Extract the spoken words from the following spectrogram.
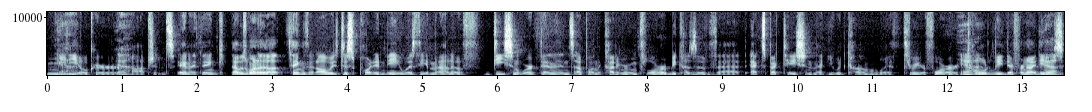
mediocre Yeah. options. And I think that was one of the things that always disappointed me was the amount of decent work that ends up on the cutting room floor because of that expectation that you would come with three or four Yeah. totally different ideas.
